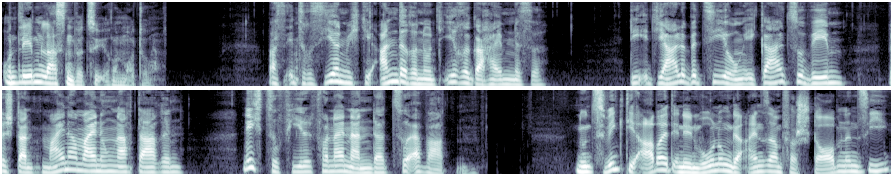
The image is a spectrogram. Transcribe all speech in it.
und leben lassen wird zu ihrem Motto. Was interessieren mich die anderen und ihre Geheimnisse? Die ideale Beziehung, egal zu wem, bestand meiner Meinung nach darin, nicht zu viel voneinander zu erwarten. Nun zwingt die Arbeit in den Wohnungen der einsam Verstorbenen sie,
